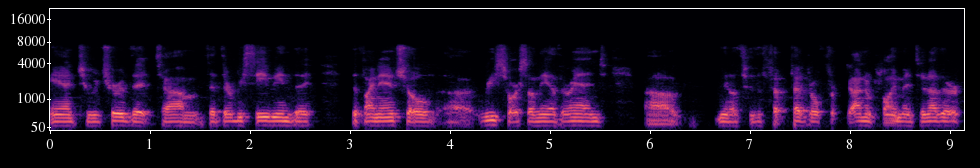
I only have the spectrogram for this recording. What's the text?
and to ensure that um, that they're receiving the the financial uh, resource on the other end uh, you know through the federal unemployment and other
